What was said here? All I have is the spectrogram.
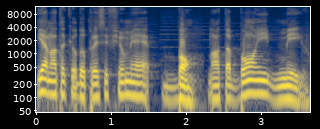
E a nota que eu dou pra esse filme é bom. Nota bom e meio.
